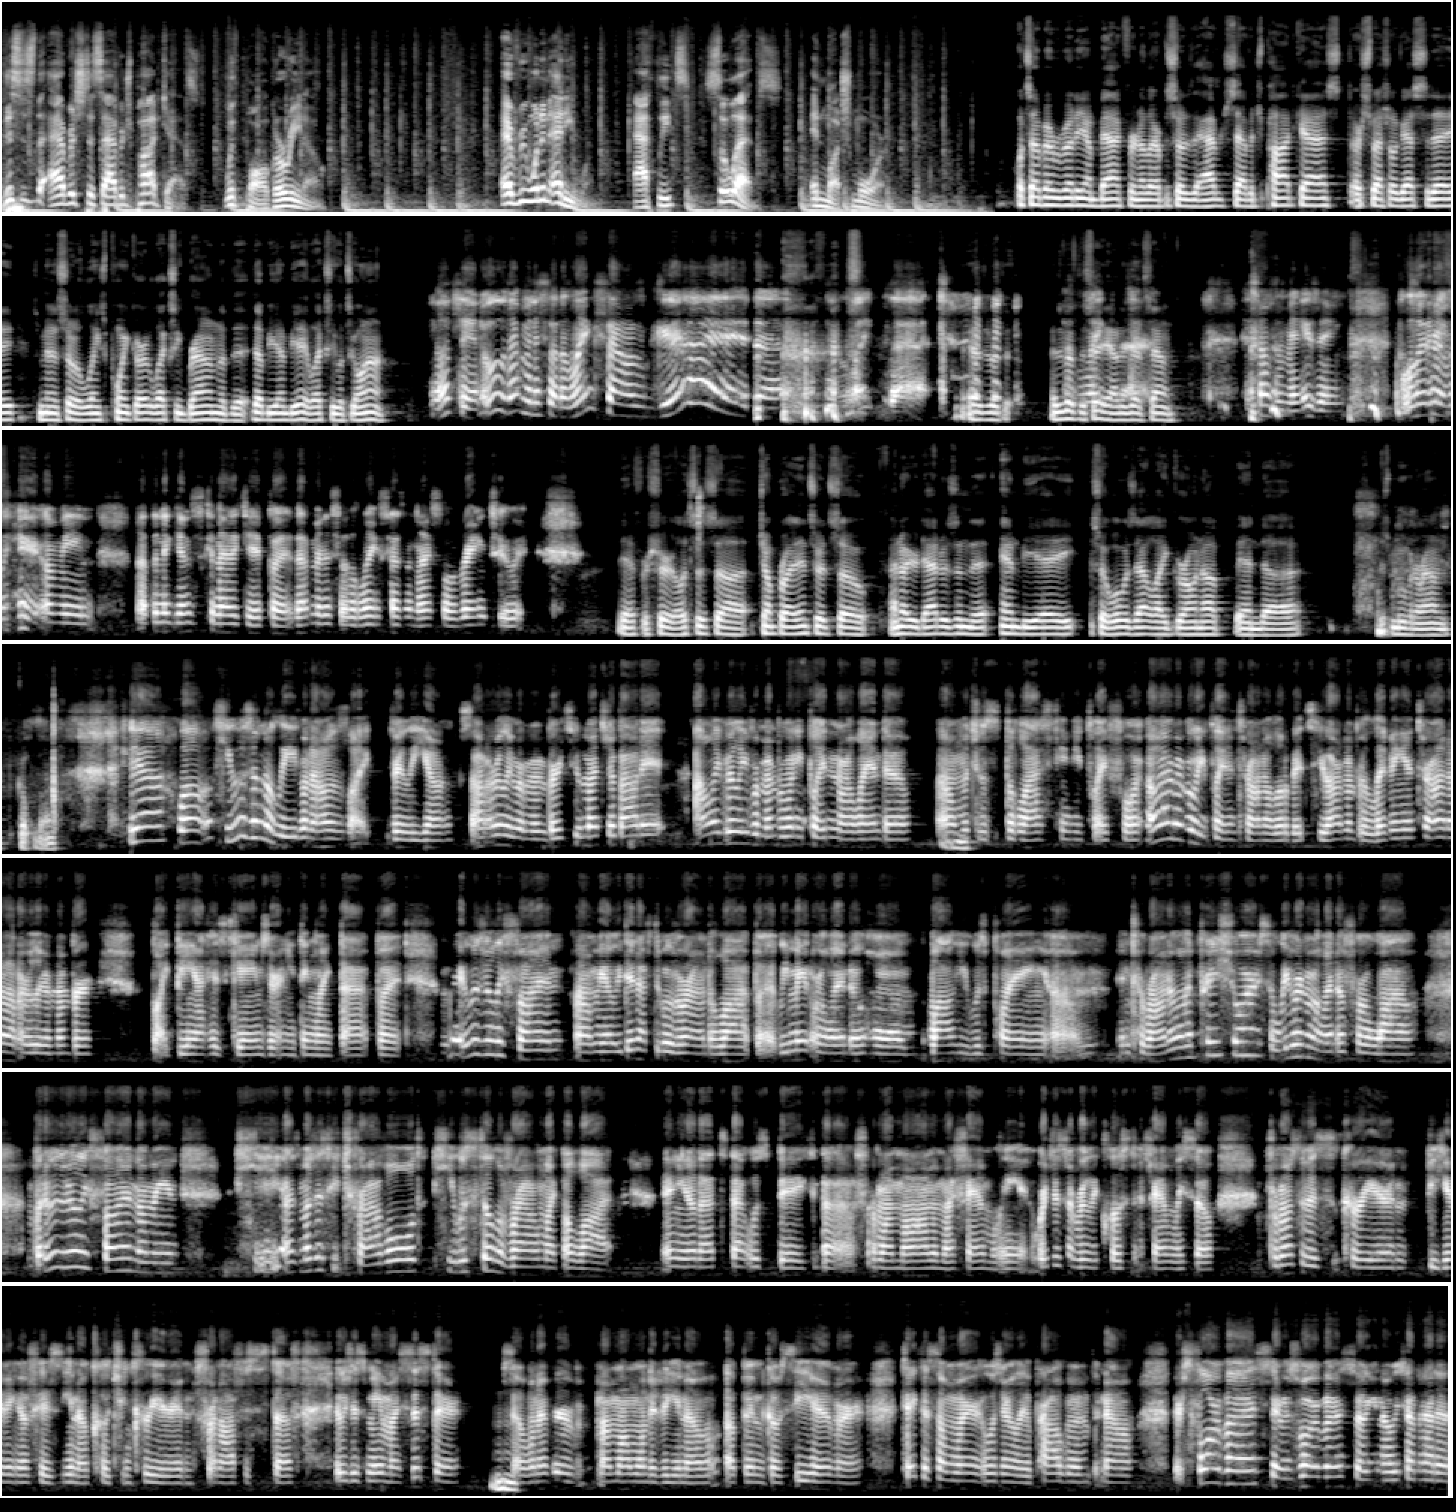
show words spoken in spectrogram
This is the Average to Savage podcast with Paul Guarino. Everyone and anyone, athletes, celebs, and much more. What's up, everybody? I'm back for another episode of the Average Savage podcast. Our special guest today is Minnesota Lynx point guard Lexie Brown of the WNBA. Lexie, what's going on? Nothing. Ooh, that Minnesota Lynx sounds good. I like that. I was about to, I was about to I say, like how does that that. sound? It sounds amazing. Literally, I mean, nothing against Connecticut, but that Minnesota Lynx has a nice little ring to it. Yeah, for sure. Let's just uh, jump right into it. So, I know your dad was in the NBA. So, what was that like growing up and uh, just moving around a couple times? Yeah, well, he was in the league when I was like really young, so I don't really remember too much about it. I only really remember when he played in Orlando, um, which was the last team he played for. Oh, I remember when he played in Toronto a little bit too. I remember living in Toronto. I don't really remember like being at his games or anything like that, but it was really fun. Um, yeah, we did have to move around a lot, but we made Orlando home while he was playing um, in Toronto. I'm pretty sure. So we were in Orlando for a while, but it was really fun. I mean, he as much as he traveled, he was still around like a lot, and you know that's that was big uh, for my mom and my family. We're just a really close knit family. So for most of his career and beginning of his you know coaching career and front office stuff, it was just me and my sister. So whenever my mom wanted to, you know, up and go see him or take us somewhere, it wasn't really a problem. But now there's four of us. There was four of us, so you know we kind of had to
